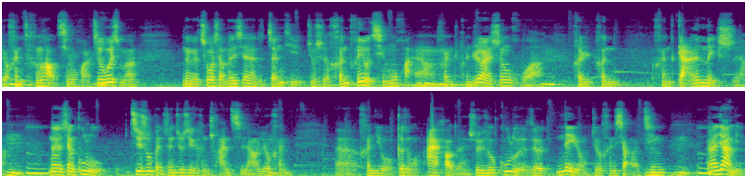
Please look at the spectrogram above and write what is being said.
有很很好的情怀，这是为什么？那个吃货小分队现在的整体就是很很有情怀啊，嗯。很很热爱生活啊，嗯。很很很感恩美食啊。嗯。嗯那像咕噜技术本身就是一个很传奇，然后又很、呃很有各种爱好的人，所以说咕噜的这个内容就很小而精。嗯。然后亚米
